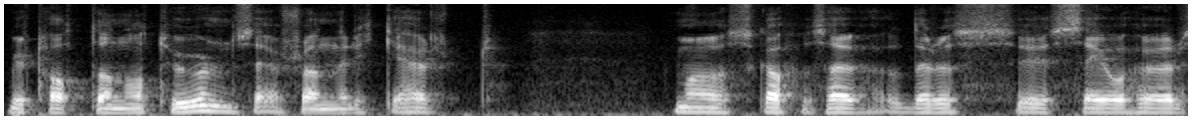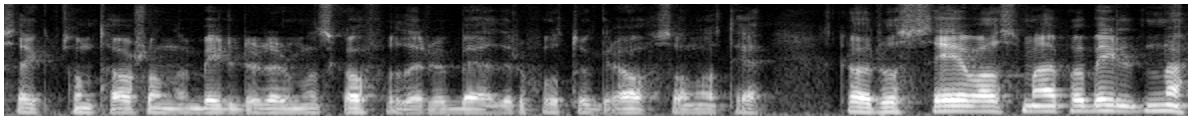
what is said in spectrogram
blir tatt av naturen, så jeg skjønner ikke helt. Må skaffe seg, Dere ser og hører sikkert som tar sånne bilder. Dere må skaffe dere bedre fotograf, sånn at jeg klarer å se hva som er på bildene.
